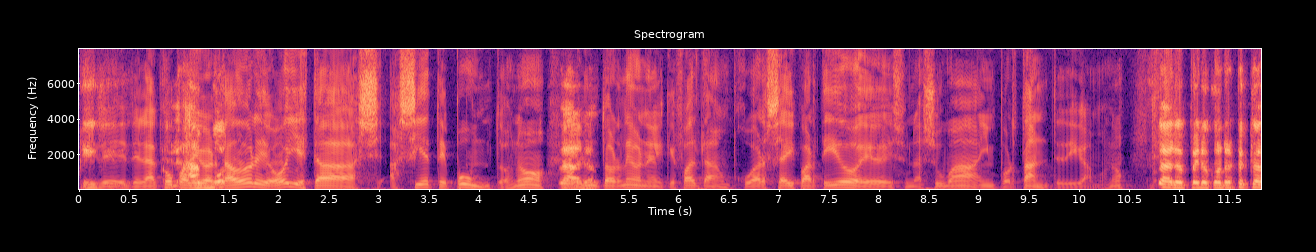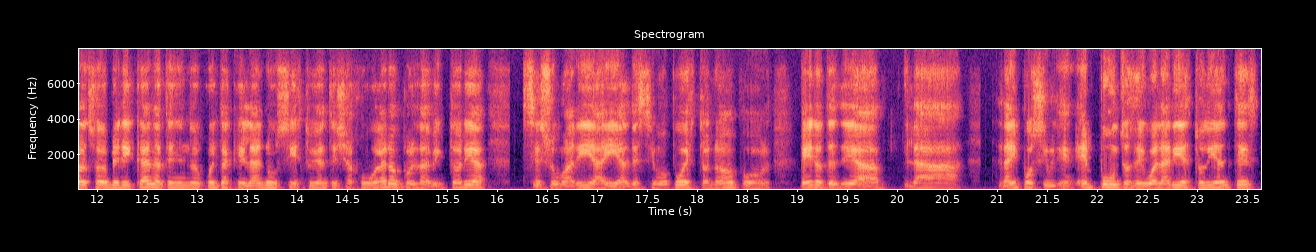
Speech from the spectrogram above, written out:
de, la Copa Libertadores hoy está a siete puntos, ¿no? En un torneo en el que faltan jugar seis partidos es una suma importante, digamos, ¿no? Claro, pero con respecto a la Sudamericana, teniendo en cuenta que Lanús y Estudiantes ya jugaron, con la victoria se sumaría ahí al décimo puesto, ¿no? Por, pero tendría la la imposibilidad, en puntos de igualaría estudiantes,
